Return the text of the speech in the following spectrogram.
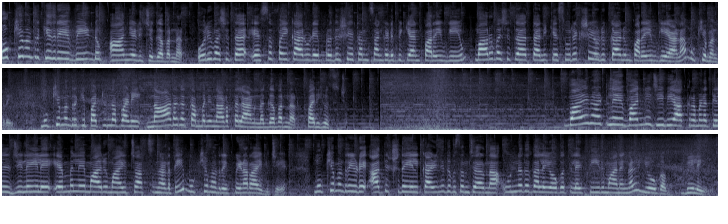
മുഖ്യമന്ത്രിക്കെതിരെ വീണ്ടും ആഞ്ഞടിച്ചു ഗവർണർ. ഒരു വശത്ത് എസ് എഫ് ഐക്കാരുടെ പ്രതിഷേധം സംഘടിപ്പിക്കാൻ പറയുകയും മറുവശത്ത് തനിക്ക് സുരക്ഷയൊരുക്കാനും പറയുകയാണ് മുഖ്യമന്ത്രി. മുഖ്യമന്ത്രിക്ക് പറ്റുന്ന പണി നാടക കമ്പനി നടത്തലാണെന്ന് ഗവർണർ പരിഹസിച്ചു. വയനാട്ടിലെ വന്യജീവി ആക്രമണത്തിൽ ജില്ലയിലെ എം എൽ എമാരുമായി ചർച്ച നടത്തി മുഖ്യമന്ത്രി പിണറായി വിജയൻ. മുഖ്യമന്ത്രിയുടെ അധ്യക്ഷതയിൽ കഴിഞ്ഞ ദിവസം ചേർന്ന ഉന്നതതല യോഗത്തിലെ തീരുമാനങ്ങൾ യോഗം വിലയിരുത്തി.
